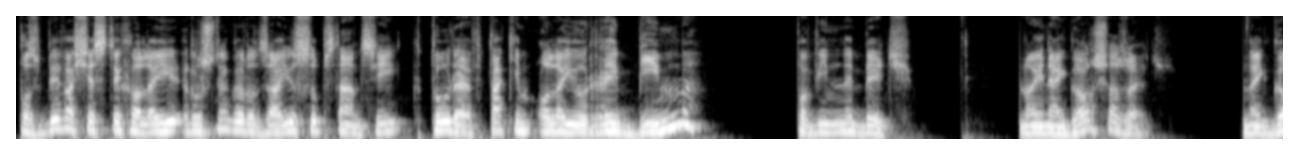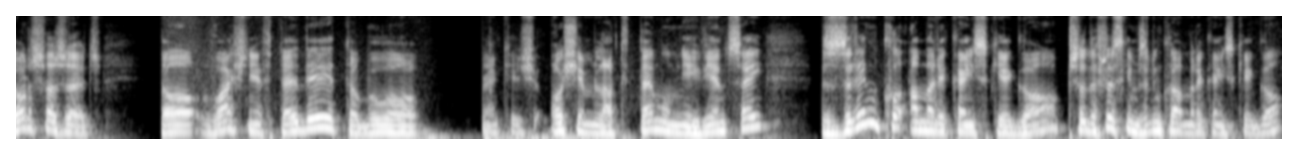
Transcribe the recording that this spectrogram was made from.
pozbywa się z tych olei różnego rodzaju substancji, które w takim oleju rybim powinny być. No i najgorsza rzecz, najgorsza rzecz, to właśnie wtedy, to było jakieś 8 lat temu mniej więcej, z rynku amerykańskiego, przede wszystkim z rynku amerykańskiego,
